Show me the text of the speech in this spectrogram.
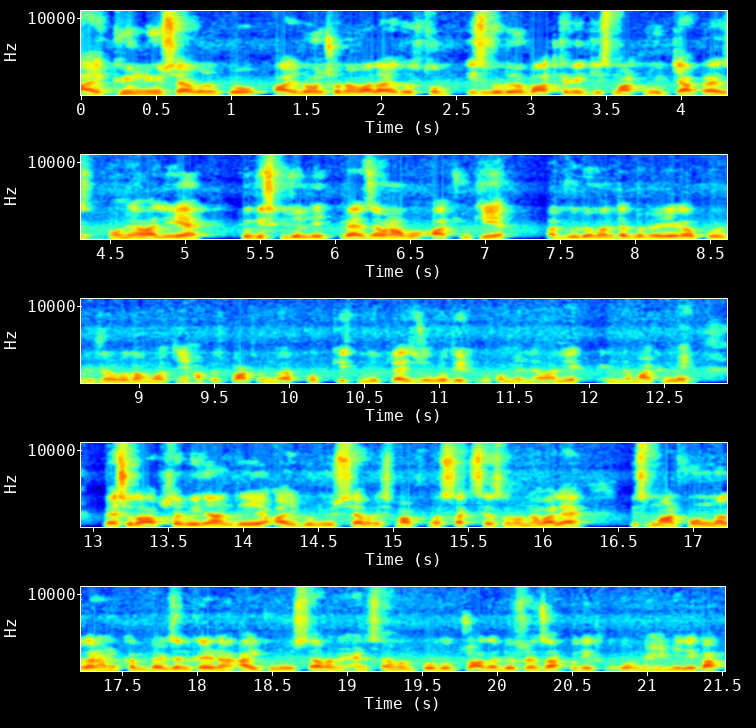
आई क्यू न्यू सेवन प्रो आज लॉन्च होने वाला है दोस्तों। इस वीडियो में बात करें कि स्मार्टफ़ोन की क्या प्राइस होने वाली है, क्योंकि इसकी जो लीक प्राइस है ना, वो आ चुकी है। अब वीडियो में तक बने रहिएगा, पूरी डिटेल बताऊँगा कि यहाँ पर स्मार्टफ़ोन में आपको कितनी प्राइस जो वो देखने को मिलने वाली है इंडिया मार्केट में। वैसे तो आप सभी जानते हैं आई क्यू न्यू सेवन स्मार्टफ़ोन का सक्सेसफुल होने वाला है। स्मार्टफ़ोन में अगर हम कंपेरिजन करें ना iQOO neo seven and seven pro तो ज़्यादा डिफरेंस आपको देखने को नहीं मिलेगा।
